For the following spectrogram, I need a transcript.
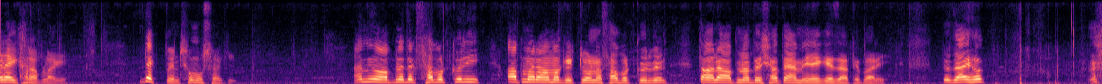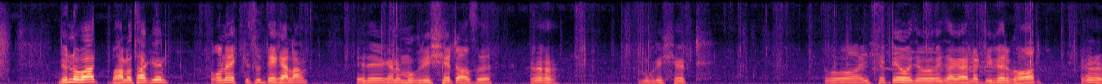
এরাই খারাপ লাগে। দেখবেন, সমস্যা কি? আমিও আপনাদের সাপোর্ট করি, আপনারা আমাকে একটু না সাপোর্ট করবেন। তাহলে আপনাদের সাথে আমি এগিয়ে যেতে পারি। তো যাই হোক, ধন্যবাদ, ভালো থাকেন। অনেক কিছু দেখালাম। এদের এখানে মুগরির শেট আছে হ্যাঁ মুগরির শেট তো ওই সেটে ওই যে ওই জায়গায় হলো ডিবের ঘর হ্যাঁ।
